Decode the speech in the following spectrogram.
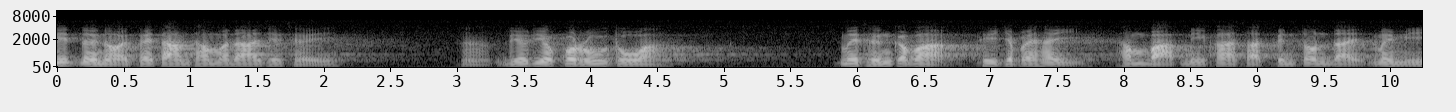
นิดๆหน่อยๆไปตามธรรมดาเฉยๆเดี๋ยวเดียวก็รู้ตัว ไม่ถึงกับว่าที่จะไปให้ทำบาปมีฆ่าสัตว์เป็นต้นได้ไม่มี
